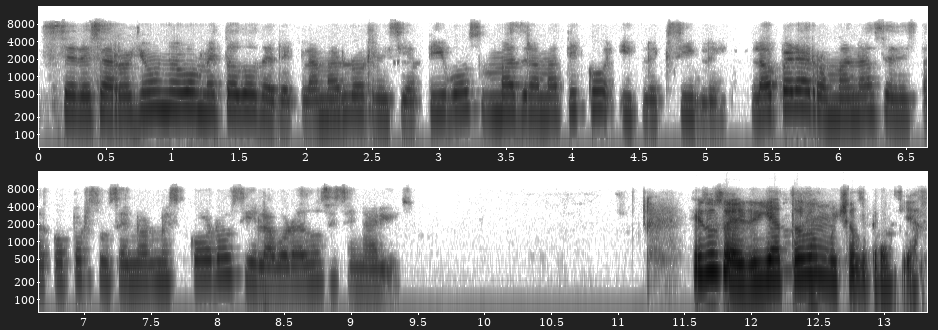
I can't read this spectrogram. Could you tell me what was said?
se desarrolló un nuevo método de declamar los recitativos, más dramático y flexible. La ópera romana se destacó por sus enormes coros y elaborados escenarios. Eso sería todo. Muchas gracias.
